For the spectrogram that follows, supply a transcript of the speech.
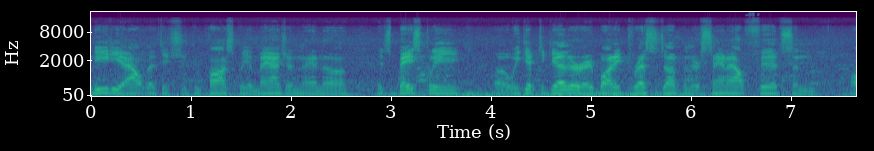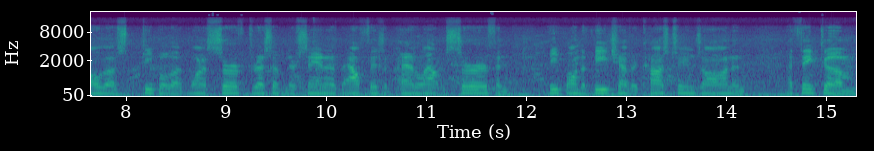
media outlet that you can possibly imagine. And uh, it's basically uh, we get together, everybody dresses up in their Santa outfits, and all those people that want to surf dress up in their Santa outfits and paddle out and surf. And people on the beach have their costumes on. And I think um,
